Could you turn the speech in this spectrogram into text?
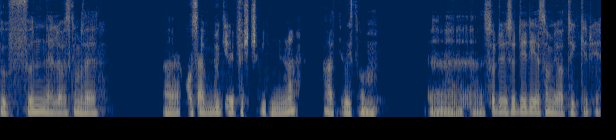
puffen, eller vad ska man säga? Eh, och sen brukar det försvinna. Att det liksom, eh, så, det, så det är det som jag tycker är,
